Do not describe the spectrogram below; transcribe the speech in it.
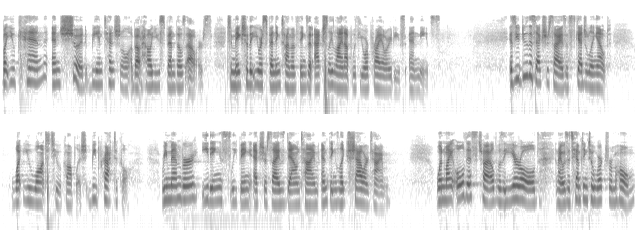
But you can and should be intentional about how you spend those hours to make sure that you are spending time on things that actually line up with your priorities and needs. As you do this exercise of scheduling out what you want to accomplish, be practical. Remember eating, sleeping, exercise, downtime, and things like shower time. When my oldest child was a year old and I was attempting to work from home,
